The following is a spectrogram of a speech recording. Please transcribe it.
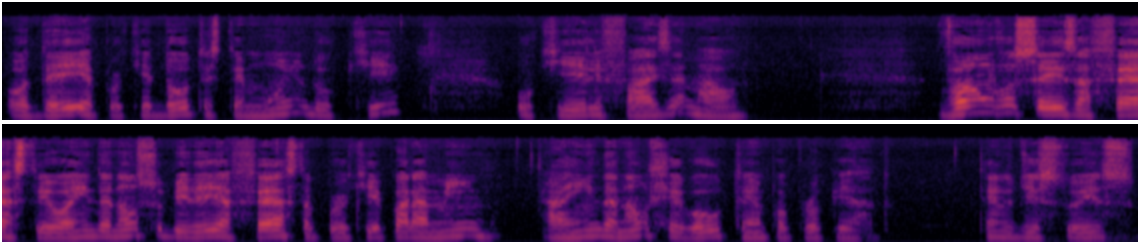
odeia porque dou testemunho do que o que ele faz é mal. Vão vocês à festa, eu ainda não subirei à festa, porque para mim ainda não chegou o tempo apropriado. Tendo dito isso,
